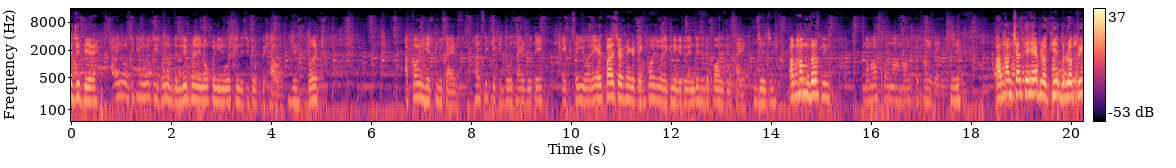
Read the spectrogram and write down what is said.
मस्जिद भी है I know City University is one of the liberal and open university in the city of Peshawar. जी But a coin has two sides. हर सिक्के के दो साइड होते हैं. एक सही और एक एक चेक एक नेगेटिव पॉजिटिव और एक negative and this is the positive side जी जी अब हम मुस्लिम नमाज़ पढ़ना हमारे पर फ़र्ज़ है जी अब हम चलते हैं ब्लॉक की ब्लॉक थ्री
